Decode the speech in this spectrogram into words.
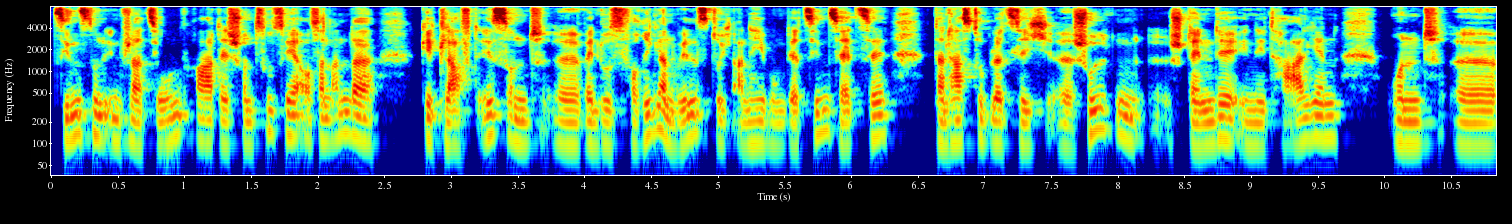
Zinsen und Inflationsrate schon zu sehr auseinandergeklafft ist. Und äh, wenn du es verringern willst, ist durch Anhebung der Zinssätze, dann hast du plötzlich äh, Schuldenstände in Italien und äh,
